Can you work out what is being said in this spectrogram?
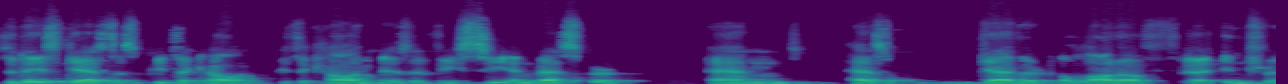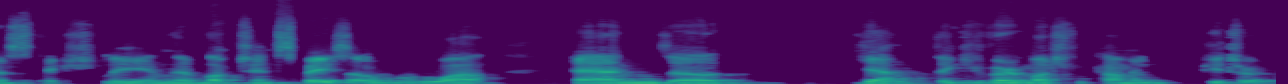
today's guest is Peter Cullom. Peter Cullom is a VC investor and has gathered a lot of uh, interest actually in the blockchain space over a while. And uh, yeah, thank you very much for coming, Peter.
